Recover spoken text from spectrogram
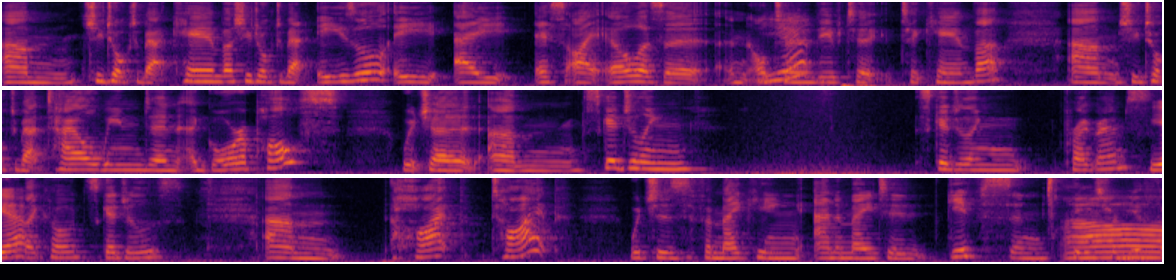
Um, she talked about Canva. She talked about Easil, E A S I L, as a, an alternative to, to Canva. Um, she talked about Tailwind and Agora Pulse, which are um, scheduling scheduling programs. Yeah. they called schedulers. Um, Hype Type. Which is for making animated GIFs and things from your Oh,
